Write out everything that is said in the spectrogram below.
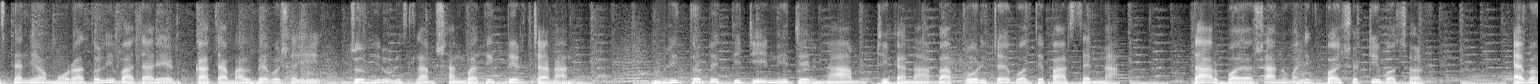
স্থানীয় মোরাতলি বাজারের কাঁচামাল ব্যবসায়ী জহিরুল ইসলাম সাংবাদিকদের জানান, মৃত ব্যক্তিটি নিজের নাম, ঠিকানা বা পরিচয় বলতে পারছেন না। তার বয়স আনুমানিক পঁয়ষট্টি বছর এবং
